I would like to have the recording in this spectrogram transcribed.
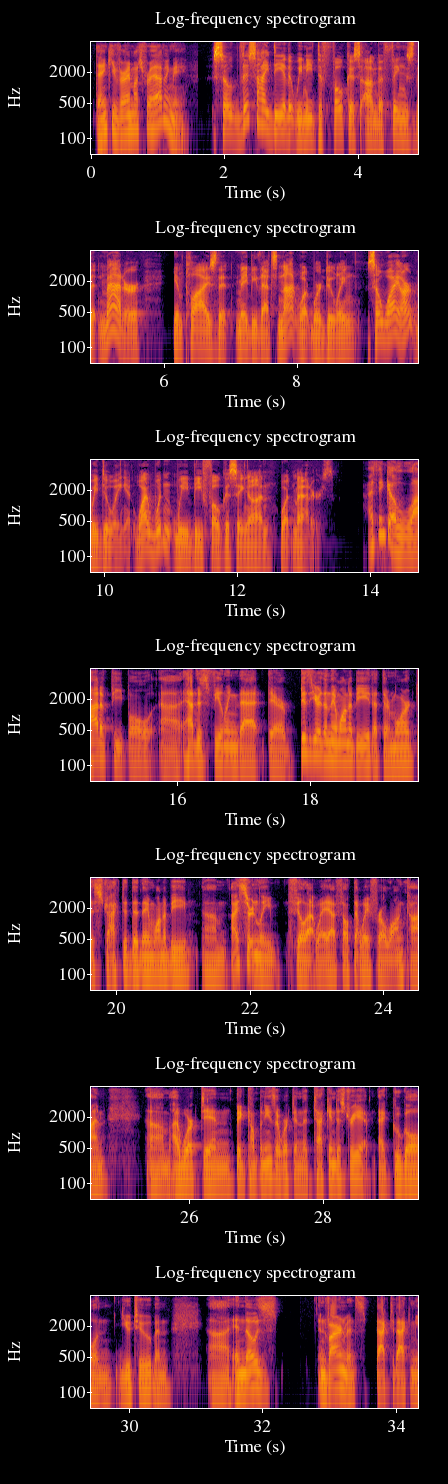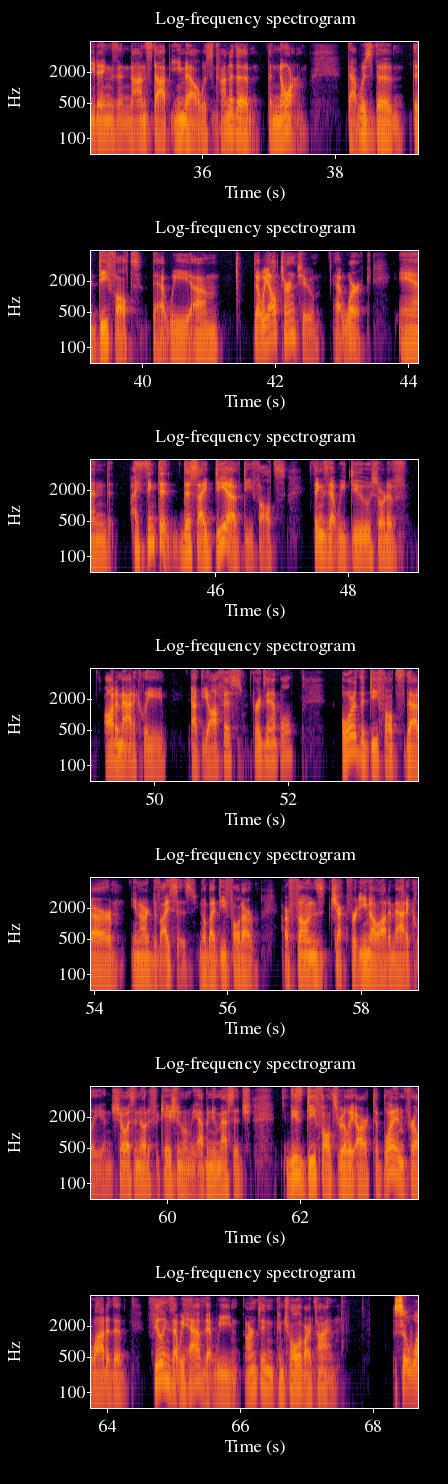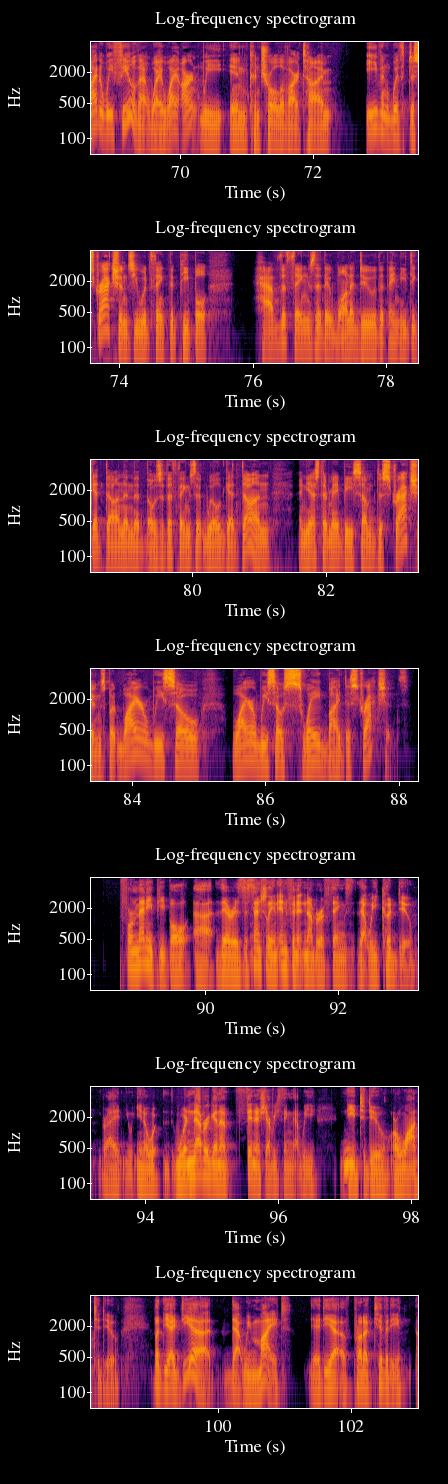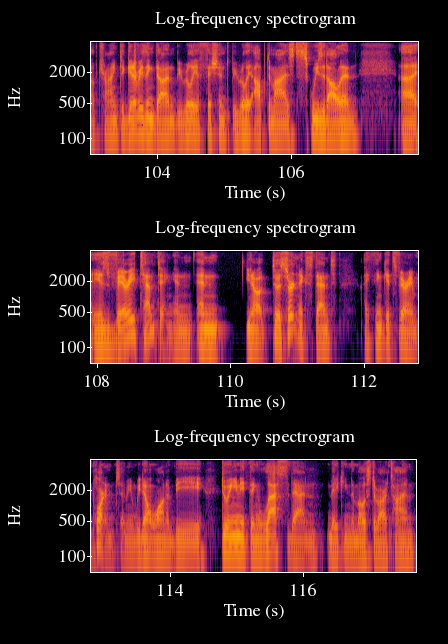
Thank you very much for having me. So, this idea that we need to focus on the things that matter implies that maybe that's not what we're doing. So why aren't we doing it? Why wouldn't we be focusing on what matters? I think a lot of people uh, have this feeling that they're busier than they want to be, that they're more distracted than they want to be. Um, I certainly feel that way. I felt that way for a long time. Um, I worked in big companies. I worked in the tech industry at, at Google and YouTube, and uh, in those environments, back to back meetings and nonstop email was kind of the the norm. That was the the default that we um, that we all turn to at work. And I think that this idea of defaults, things that we do sort of automatically at the office, for example, or the defaults that are in our devices. You know, by default, our our phones check for email automatically and show us a notification when we have a new message these defaults really are to blame for a lot of the feelings that we have that we aren't in control of our time. So, why do we feel that way? Why aren't we in control of our time? Even with distractions, you would think that people have the things that they want to do, that they need to get done, and that those are the things that will get done. And yes, there may be some distractions, but why are we so why are we so swayed by distractions? For many people, uh, there is essentially an infinite number of things that we could do, right? You, you know, we're never going to finish everything that we need to do or want to do. But the idea that we might, the idea of productivity, of trying to get everything done, be really efficient, be really optimized, squeeze it all in, uh, is very tempting. And and you know, to a certain extent, I think it's very important. I mean, we don't want to be doing anything less than making the most of our time.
